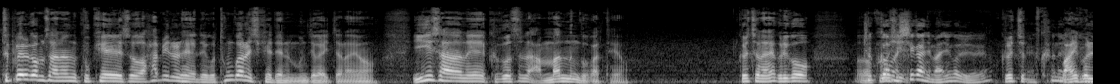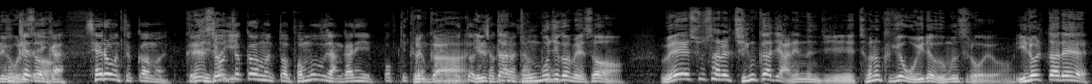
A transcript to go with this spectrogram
특별 검사는 국회에서 합의를 해야 되고 통과를 시켜야 되는 문제가 있잖아요. 이 사안에 그것은 안 맞는 것 같아요. 그렇잖아요. 그리고 어, 특검은 시간이 많이 걸려요. 그렇죠. 큰 많이 걸리고 국회, 그래서 그러니까 새로운 특검은 그래서 기존 이- 특검은 또 법무부 장관이 뽑기 때문에 그러니까 그것도 일단. 동부지검에서 왜 수사를 지금까지 안 했는지 저는 그게 오히려 의문스러워요. 1월 달에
